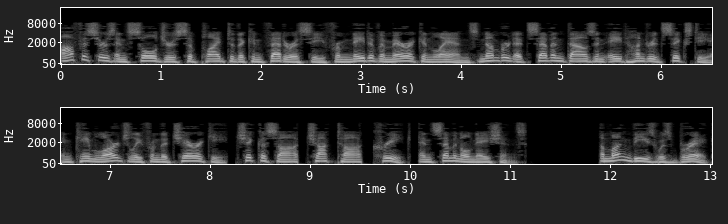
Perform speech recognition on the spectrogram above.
Officers and soldiers supplied to the Confederacy from Native American lands numbered at 7,860 and came largely from the Cherokee, Chickasaw, Choctaw, Creek, and Seminole nations. Among these was Brig.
